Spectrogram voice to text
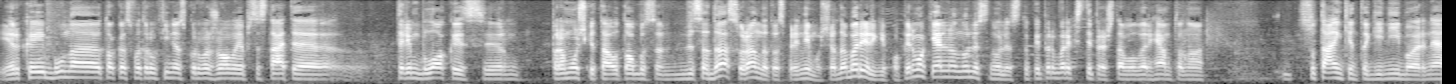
Ir kai būna tokios vat rungtynės, kur važiuovai apsistatė trim blokais ir pramuškit tą autobusą, visada suranda tos sprendimus. Čia dabar irgi po pirmo kelnio 0-0, tu kaip ir vargsti prieš tą Wolverhamptono sutankintą gynybą, ar ne?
